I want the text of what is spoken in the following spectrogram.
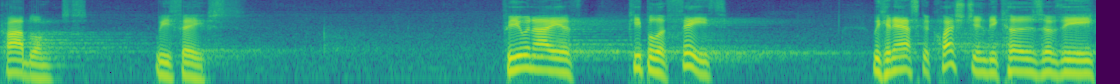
problems we face? For you and I, as people of faith, we can ask a question because of the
